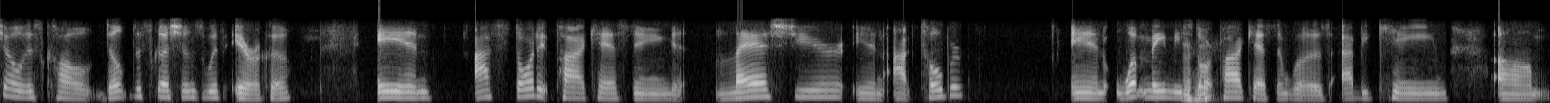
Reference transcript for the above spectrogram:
show is called Dope Discussions with Erica, and I started podcasting last year in October. And what made me mm-hmm. start podcasting was I became um,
